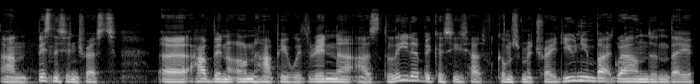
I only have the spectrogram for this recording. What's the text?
and business interests uh, have been unhappy with Rinne as the leader because he has, comes from a trade union background and they're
